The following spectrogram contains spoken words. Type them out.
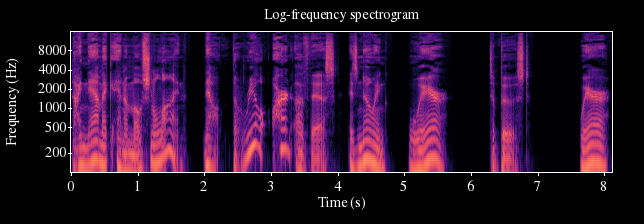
dynamic and emotional line. Now, The real art of this is knowing where to boost, where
